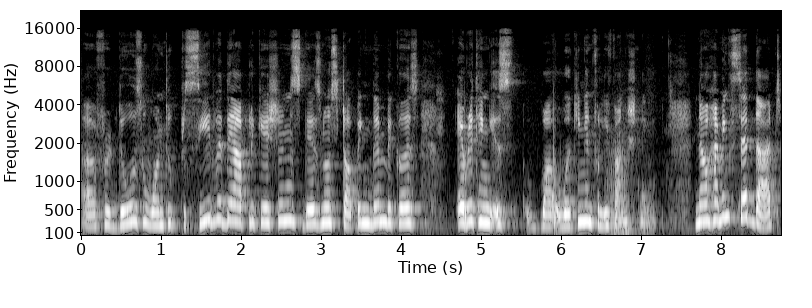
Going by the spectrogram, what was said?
Uh, for those who want to proceed with their applications, there's no stopping them because everything is working and fully functioning. Now, having said that,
